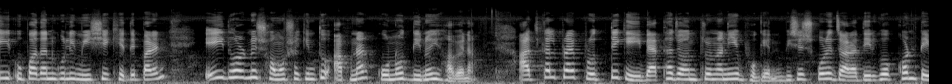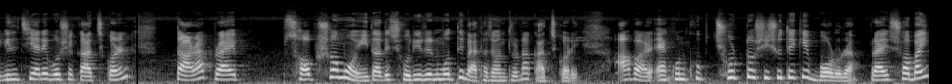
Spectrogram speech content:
এই উপাদানগুলি মিশিয়ে খেতে পারেন, এই ধরনের সমস্যা কিন্তু আপনার কোনো দিনই হবে না। আজকাল প্রায় প্রত্যেকেই ব্যথা যন্ত্রণা নিয়ে ভোগেন। বিশেষ করে যারা দীর্ঘক্ষণ টেবিল চেয়ারে বসে কাজ করেন, তারা প্রায় সবসময়ই তাদের শরীরের মধ্যে ব্যথা যন্ত্রণা কাজ করে। আবার এখন খুব ছোট্ট শিশু থেকে বড়রা, প্রায় সবাই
